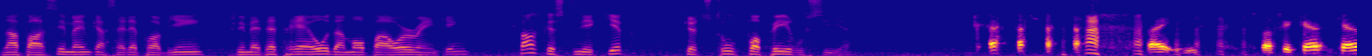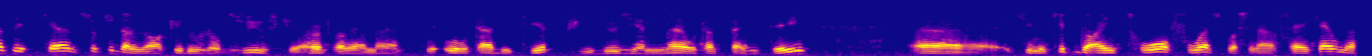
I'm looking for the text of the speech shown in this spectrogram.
l'an passé, même quand ça allait pas bien, je les mettais très haut dans mon power ranking. Je pense que c'est une équipe que tu trouves pas pire aussi. Hein? ben, c'est parce que quand, quand, surtout dans le hockey d'aujourd'hui, où il y a un, premièrement, autant d'équipes, puis deuxièmement, autant de parité, euh, qu'une équipe gagne trois fois, c'est quoi, c'est dans cinq ans ou dans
